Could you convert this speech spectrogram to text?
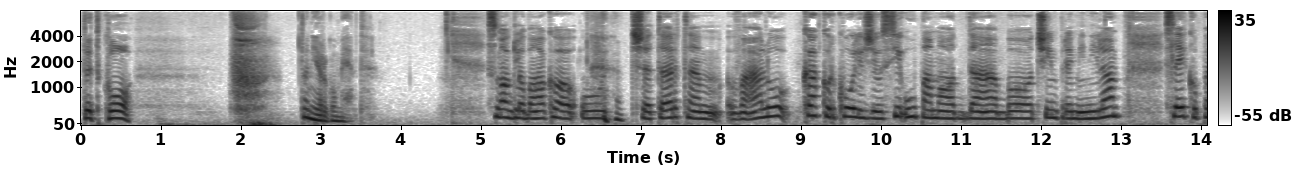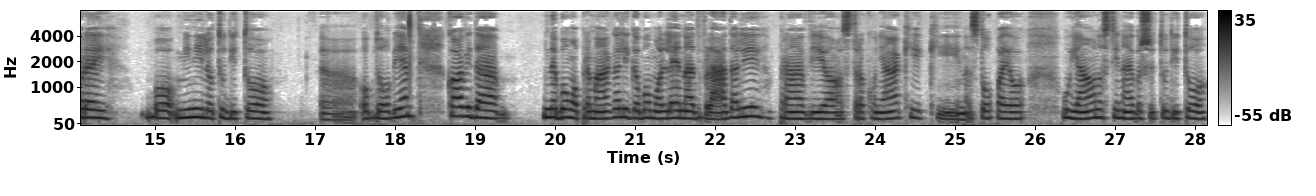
To je tako, uf, to ni argument. Smo globoko v četrtem valu, kakorkoli že vsi upamo, da bo čim prej minilo. Slejko prej bo minilo tudi to uh, obdobje. COVID-a ne bomo premagali, ga bomo le nadvladali, pravijo strokovnjaki, ki nastopajo v javnosti, najbrž je tudi to uh,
